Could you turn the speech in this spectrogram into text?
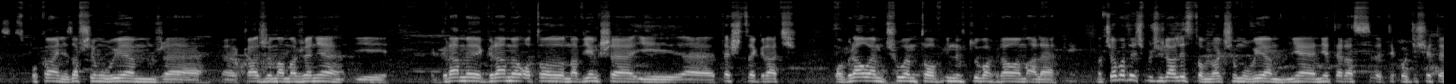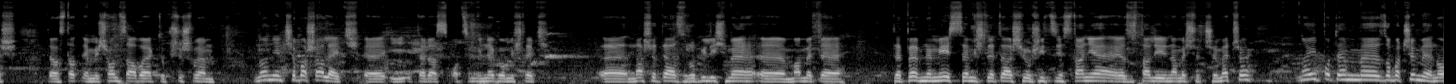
Spokojnie, zawsze mówiłem, że e, każdy ma marzenie i gramy, gramy o to na większe i e, też chcę grać. Pograłem, czułem to, w innych klubach grałem, ale no, trzeba też być realistą, tak jak mówiłem, nie, nie teraz, e, tylko dzisiaj też te ostatnie miesiące, albo jak tu przyszłem, no nie trzeba szaleć e, i teraz o czym innego myśleć. E, nasze teraz zrobiliśmy, mamy te, te pewne miejsce, myślę teraz się już nic nie stanie, zostali nam jeszcze trzy mecze, no i potem zobaczymy, no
